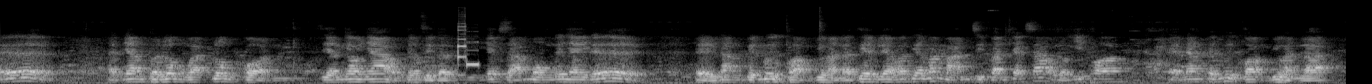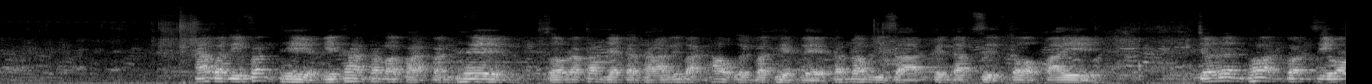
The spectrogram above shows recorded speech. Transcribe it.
เด้ออันย่ำเพิ่นลงวัดลงก่อน เสียงเงาๆจังสิก็ตีแค่สามโมงได้ไงเด้อ เออนั่งเป็นมือคว้างอยู่หันละเทียบแล้วว่าเทียบมันหมันสิบันจักเศร้าดอกอีพอแต่นั่งเป็นมือคว้างอยู่หันละอาบัดีฟังเทศนิท่านธรรมปากบันเทิงสรพันยกถาหรือบ้านเฮาเอิ้นว่าเทศแหล่ทำนองอีสานเป็นดับสืบต่อไปเจริญพรก่อนสีว่า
